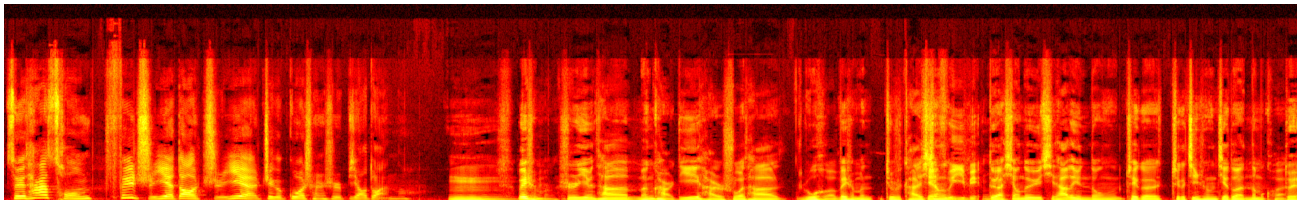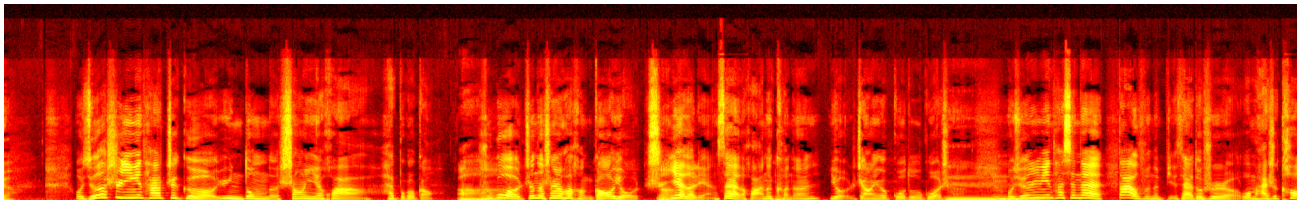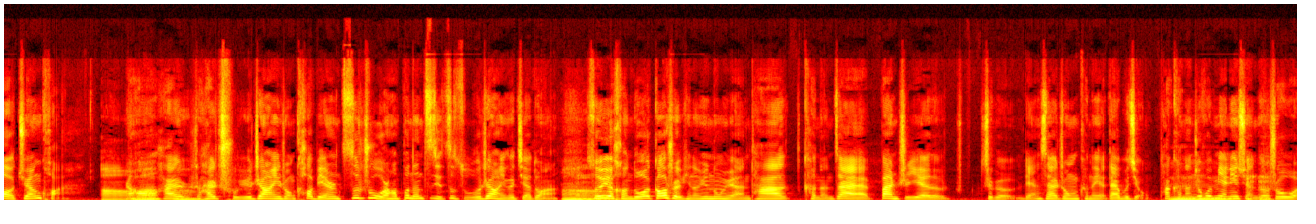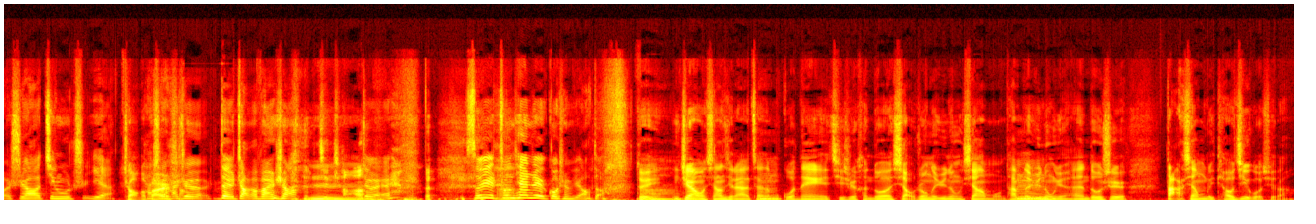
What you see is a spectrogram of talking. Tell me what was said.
所以他从非职业到职业这个过程是比较短的。嗯，为什么？是因为它门槛低，还是说它如何？为什么就是它相天赋异禀，对啊，相对于其他的运动，这个这个晋升阶段那么快？对啊，我觉得是因为他这个运动的商业化还不够高。啊，如果真的商业化很高，有职业的联赛的话，那可嗯能有这样一个过渡的过程。嗯，我觉得，因为他现在大部分的比赛都是我们还是靠捐款，啊，然后还、啊还处于这样一种靠别人资助，然后不能自给自足的这样一个阶段。啊，所以很多高水平的运动员，他可能在半职业的这个联赛中可能也待不久，他可能就会面临选择，说我是要进入职业，找个班儿还，是对找个班上。进场对，所以中间这个过程比较短。对啊你这样我想起来，在咱们嗯国内，其实很多小众的运动项目，他们的运动员都是大项目里调剂过去的。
